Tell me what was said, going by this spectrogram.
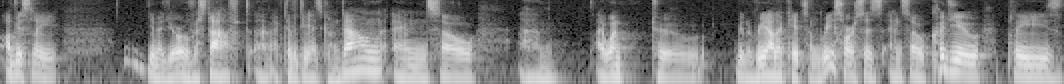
obviously, you know, you're overstaffed, uh, activity has gone down, and so um, I want to, you know, reallocate some resources, and so could you please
